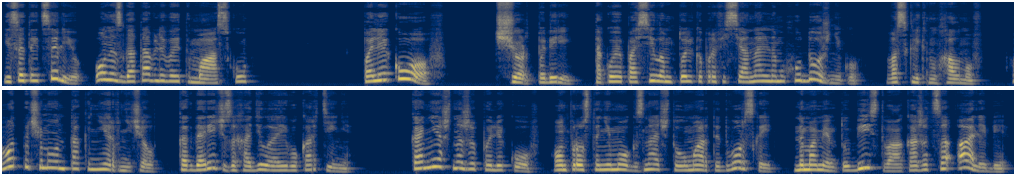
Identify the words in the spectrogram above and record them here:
и с этой целью он изготавливает маску... «Поляков! Черт побери, такое по силам только профессиональному художнику!» — воскликнул Холмов. Вот почему он так нервничал, когда речь заходила о его картине. Конечно же, Поляков. Он просто не мог знать, что у Марты Дворской на момент убийства окажется алиби.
